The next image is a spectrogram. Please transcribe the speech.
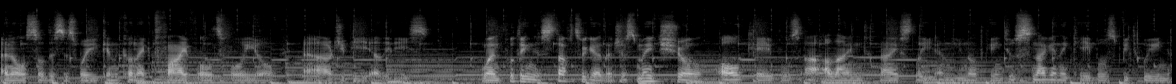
And also this is where you can connect 5 volts for your uh, RGB LEDs. When putting this stuff together, just make sure all cables are aligned nicely and you're not going to snag any cables between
